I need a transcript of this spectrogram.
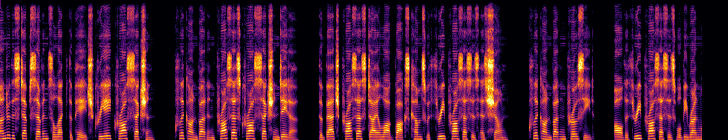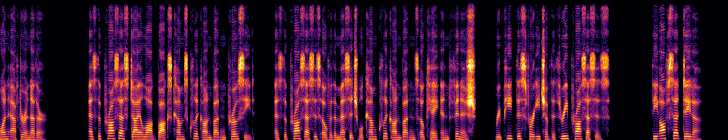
Under the step 7 select the page create cross-section, click on button process cross-section data, the batch process dialog box comes with three processes as shown, click on button proceed, all the three processes will be run one after another. As the process dialog box comes click on button proceed, as the process is over the message will come click on buttons OK and finish, repeat this for each of the three processes. The offset data,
